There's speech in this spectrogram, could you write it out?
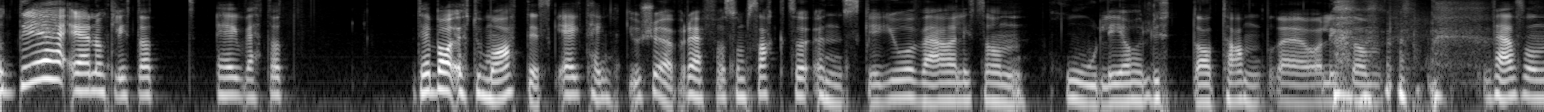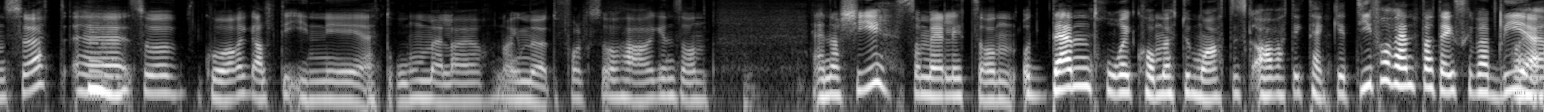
Og det er nok litt at jeg vet at det er bare automatisk. Jeg tenker jo ikke over det. For som sagt så ønsker jeg jo å være litt sånn rolig og lytte til andre og liksom være sånn søt. Eh, så går jeg alltid inn i et rom, eller når jeg møter folk, så har jeg en sånn energi som er litt sånn Og den tror jeg kommer automatisk av at jeg tenker De forventer at jeg skal være blid. Oh, ja,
